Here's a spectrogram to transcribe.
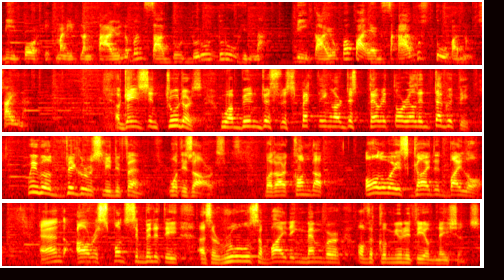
Di porket maliit lang tayo na bansa, duduru-duruhin na. Di tayo papayag sa kagustuhan ng China. against intruders who have been disrespecting our territorial integrity. We will vigorously defend what is ours, but our conduct always guided by law and our responsibility as a rules abiding member of the community of nations.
